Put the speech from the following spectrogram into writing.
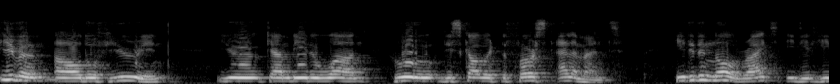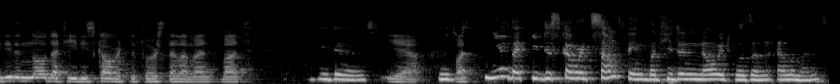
even out of urine, you can be the one who discovered the first element. He didn't know, right? He did. He didn't know that he discovered the first element, but He didn't. yeah, He but just knew that he discovered something, but he didn't know it was an element.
